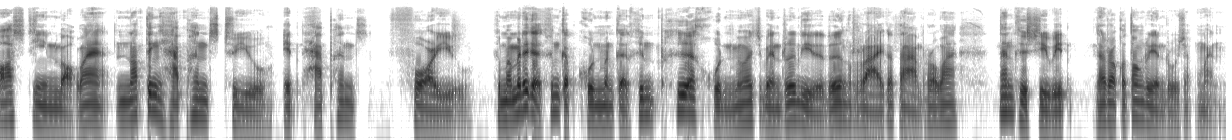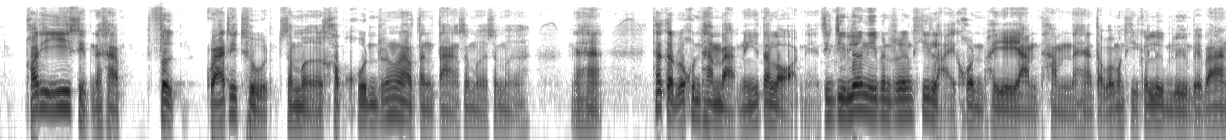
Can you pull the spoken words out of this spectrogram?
ออสตินบอกว่า nothing happens to you it happens for you คือมันไม่ได้เกิดขึ้นกับคุณมันเกิดขึ้นเพื่อคุณไม่ว่าจะเป็นเรื่องดีหรือเรื่องร้ายก็ตาม เพราะว่านั่นคือชีวิตแล้วเราก็ต้องเรียนรู้จากมัน ข้อที่ 20 นะครับ ฝึก gratitude เสมอขอบคุณเรื่องราวต่างๆ เสมอๆนะฮะถ้าเกิดว่าคุณทำแบบนี้ตลอดเนี่ยจริง ๆ เรื่องนี้เป็นเรื่องที่หลายคนพยายามทำนะฮะแต่ว่าบางทีก็ลืมๆไปบ้าง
